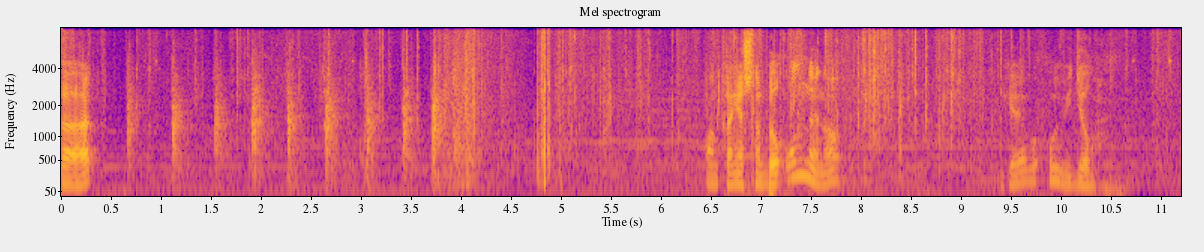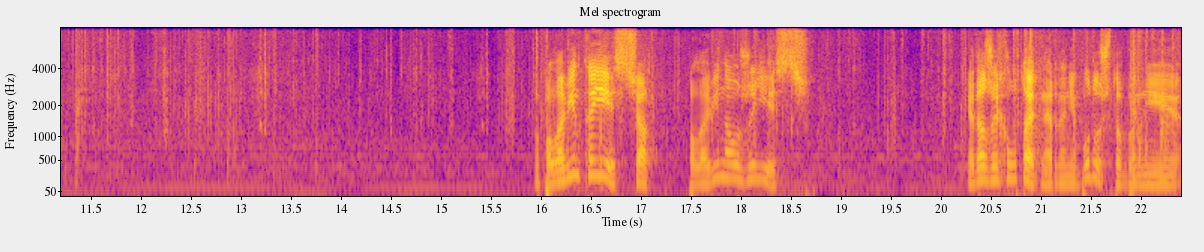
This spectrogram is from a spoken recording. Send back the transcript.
Так. Он, конечно, был умный, но... Я его увидел. Ну, половинка есть, чат. Половина уже есть. Я даже их лутать, наверное, не буду, чтобы не...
